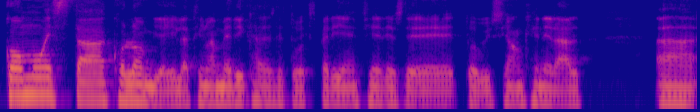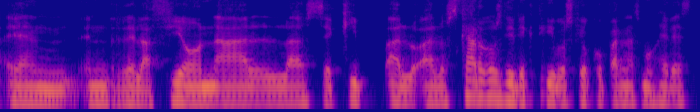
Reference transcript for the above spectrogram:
¿Cómo está Colombia y Latinoamérica desde tu experiencia y desde tu visión general uh, en, en, relación a, las a, a, los cargos directivos que ocupan las mujeres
